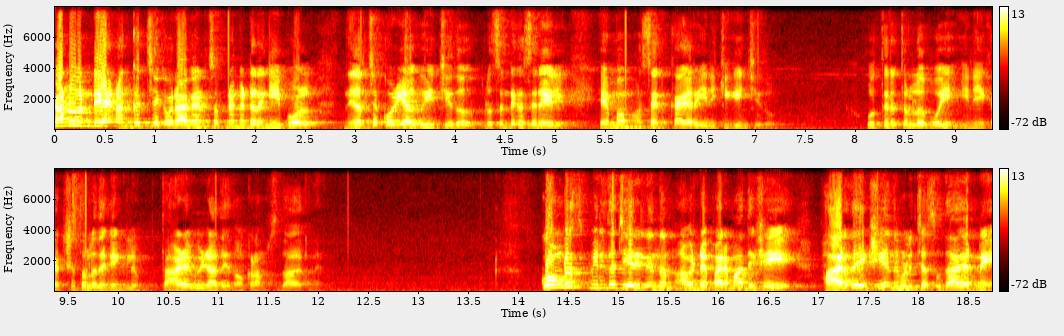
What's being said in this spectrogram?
കണ്ണൂരിന്റെ അംഗച്ചേക്കവരാകാൻ സ്വപ്നം കണ്ടിറങ്ങിയപ്പോൾ നേർച്ചക്കോഴിയാകുകയും ചെയ്തു. പ്രസിഡന്റ് കസേരയിൽ എം എം ഹസൻ കയറിയിരിക്കുകയും ചെയ്തു. ഉത്തരത്തുള്ളത് പോയി ഇനി കക്ഷത്തുള്ളതെങ്കിലും താഴെ വീഴാതെ നോക്കണം സുധാകരന്. കോൺഗ്രസ് വിരുദ്ധ ചേരിയിൽ നിന്നും അവരുടെ പരമാധ്യക്ഷയെ ഭാരതയക്ഷി എന്ന് വിളിച്ച സുധാകരനെ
